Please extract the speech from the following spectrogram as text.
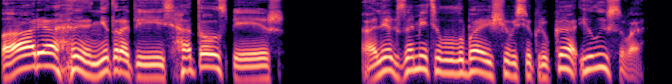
«Паря, не торопись, а то успеешь». Олег заметил улыбающегося крюка и лысого.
